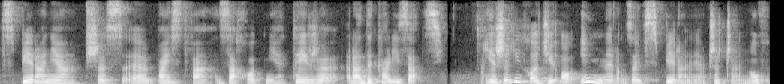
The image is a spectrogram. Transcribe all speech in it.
wspierania przez e, państwa zachodnie tejże radykalizacji. Jeżeli chodzi o inny rodzaj wspierania Czeczenów,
